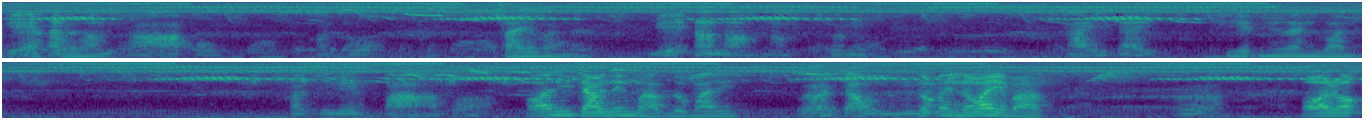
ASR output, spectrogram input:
เดี๋ยวแค่ทำเลยทำขาผมขอโทษใส่วันนะเดี๋ยวหนอนๆตัวนี้ใส่ได้เฮ็ดเฮือนวันเขาจะเลี้ยงป่าบ่อ๋อนี่เจ้านึงแบบดูมานี่เออเจ้าหนึ่งลกน้อยๆแบบเอออ๋อลก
